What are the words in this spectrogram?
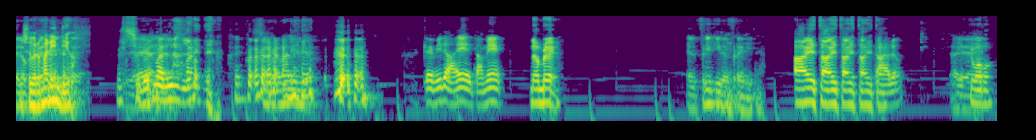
El Superman indio. El Superman indio. Superman indio. Que mira, eh, también. No, hombre. El friki de Freddy. Ahí está, ahí está, ahí está, ahí está. Claro. Ahí, Qué ahí. guapo.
